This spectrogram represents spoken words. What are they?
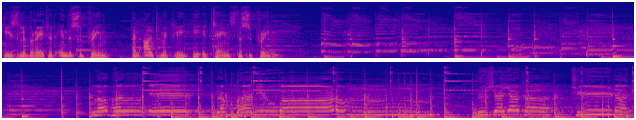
He is liberated in the Supreme, and ultimately he attains the Supreme. लभन्ते ब्रह्मनिर्वाणम् ऋषयः क्षीणकल्मषाः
